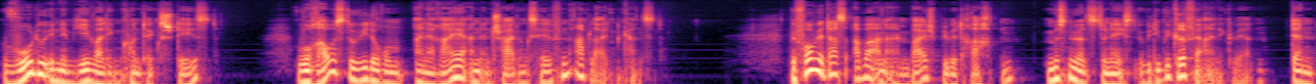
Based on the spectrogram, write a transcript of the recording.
wo du in dem jeweiligen Kontext stehst, woraus du wiederum eine Reihe an Entscheidungshilfen ableiten kannst. Bevor wir das aber an einem Beispiel betrachten, müssen wir uns zunächst über die Begriffe einig werden. Denn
